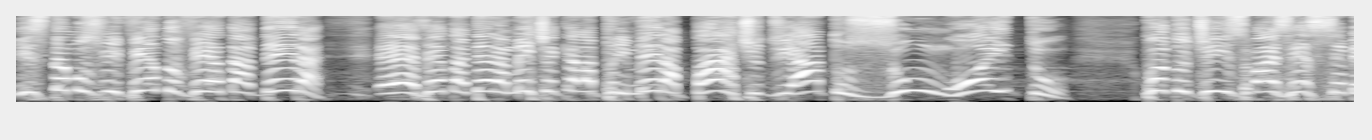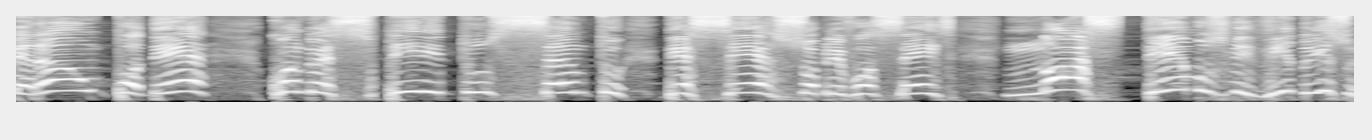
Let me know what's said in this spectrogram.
Estamos vivendo verdadeira, é, verdadeiramente aquela primeira parte de Atos 1, 8, quando diz: Mas receberão poder quando o Espírito Santo descer sobre vocês. Nós temos vivido isso,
